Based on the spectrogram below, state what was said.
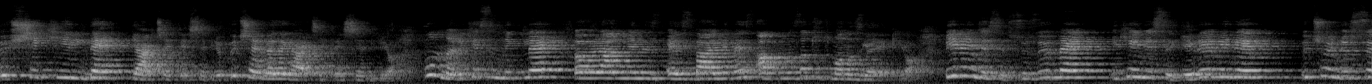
üç şekilde gerçekleşebiliyor. Üç evrede gerçekleşebiliyor. Bunları kesinlikle öğrenmeniz, ezberlemeniz, aklınızda tutmanız gerekiyor. Birincisi süzülme, ikincisi geri emilim, üçüncüsü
